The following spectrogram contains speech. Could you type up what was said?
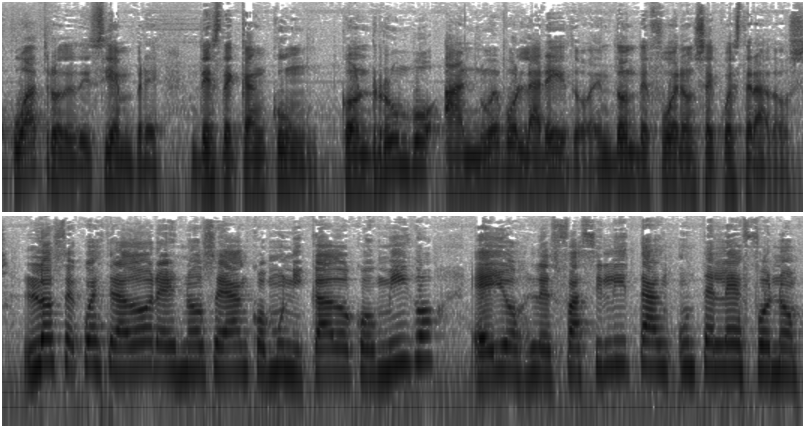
4 de diciembre, desde Cancún, con rumbo a Nuevo Laredo, en donde fueron secuestrados. Los secuestradores no se han comunicado conmigo, ellos les facilitan un teléfono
